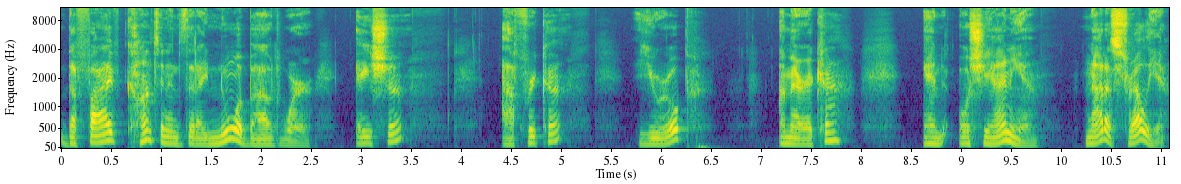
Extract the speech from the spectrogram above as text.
The five continents that I knew about were Asia, Africa, Europe, America, and Oceania, not Australia.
